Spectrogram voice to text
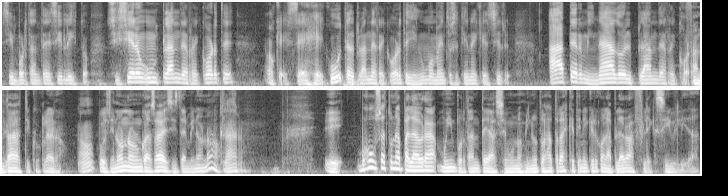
es importante decir, listo, si hicieron un plan de recorte, ok, se ejecuta el plan de recorte y en un momento se tiene que decir, ha terminado el plan de recorte. Fantástico, claro. ¿no? Pues si no, uno nunca sabe si terminó o no. Claro. Eh, vos usaste una palabra muy importante hace unos minutos atrás que tiene que ver con la palabra flexibilidad.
